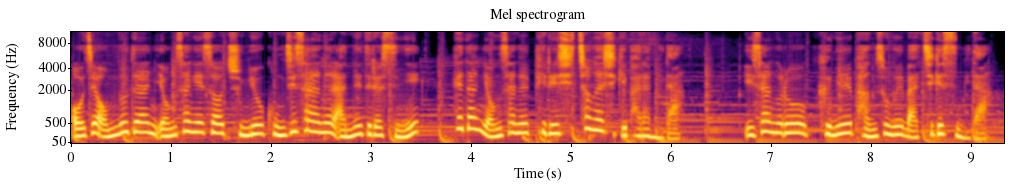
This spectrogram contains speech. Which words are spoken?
어제 업로드한 영상에서 중요 공지사항을 안내드렸으니 해당 영상을 필히 시청하시기 바랍니다. 이상으로 금일 방송을 마치겠습니다.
